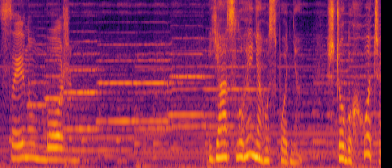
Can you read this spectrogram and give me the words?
Сином Божим. Я слугиня Господня. Що Бог хоче,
